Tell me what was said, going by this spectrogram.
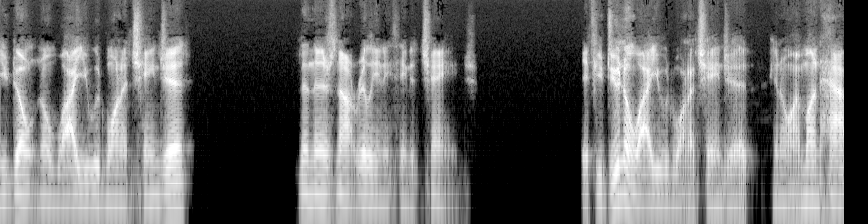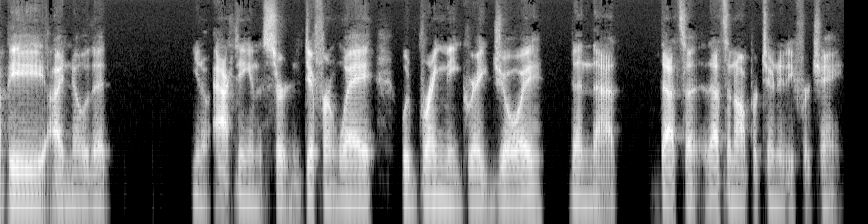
you don't know why you would want to change it, then there's not really anything to change. If you do know why you would want to change it, you know, I'm unhappy. I know that you know acting in a certain different way would bring me great joy then that that's a that's an opportunity for change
